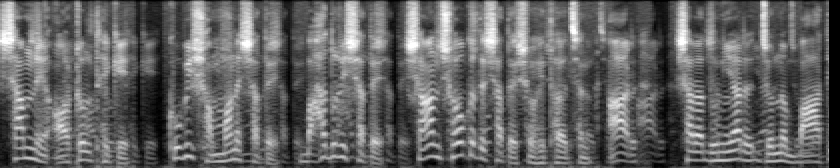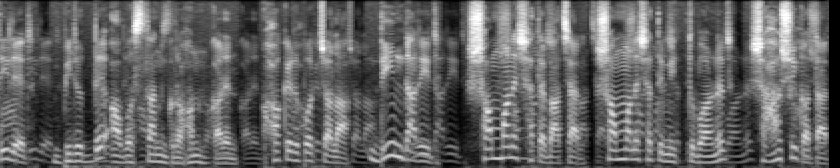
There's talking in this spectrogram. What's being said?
সামনে অটল থেকে খুবই সম্মানের সাথে, বাহাদুরির সাথে, শান শৌকতের সাথে শহীদ হয়েছেন আর সারা দুনিয়ার জন্য বাতিলের বিরুদ্ধে অবস্থান গ্রহণ করেন। হকের উপর চলা দিন দাঁড়ির সম্মানের সাথে বাঁচার, সম্মানের সাথে মৃত্যুবরণের সাহসিকতার,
